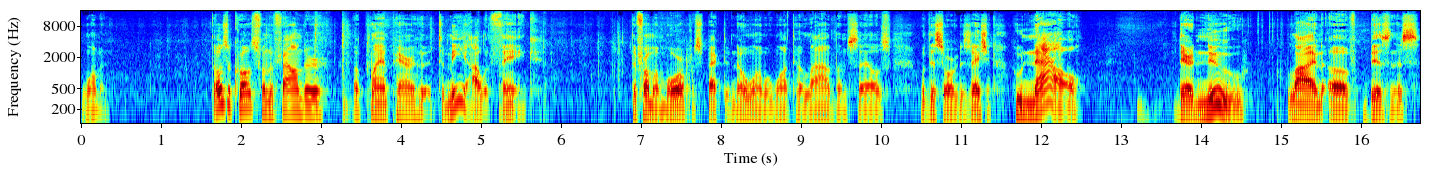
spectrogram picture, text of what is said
woman. Those are quotes from the founder of Planned Parenthood. To me, I would think that from a moral perspective, no one would want to align themselves with this organization, who now, their new line of business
